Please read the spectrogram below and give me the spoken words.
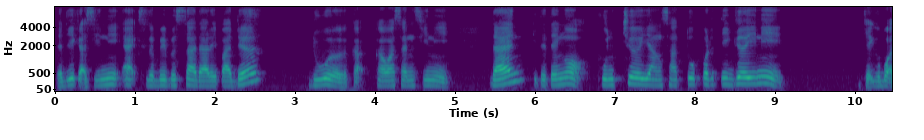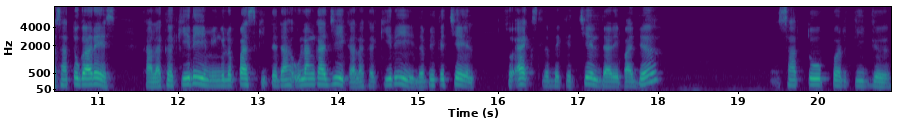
Jadi kat sini X lebih besar daripada dua kat kawasan sini. Dan kita tengok punca yang satu per tiga ini. Cikgu buat satu garis. Kalau ke kiri, minggu lepas kita dah ulang kaji. Kalau ke kiri, lebih kecil. So, X lebih kecil daripada satu per tiga.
